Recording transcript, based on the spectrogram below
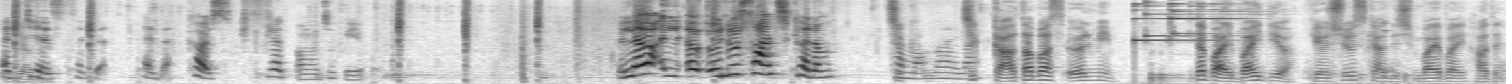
Hadi geldi. kes hadi. Hadi koş küfür etme ama çok iyi. Ö- ölürsen çıkarım. Çık, Tamam bay bay. Çık kağıta bas ölmeyeyim. Bir de bay bay diyor. Görüşürüz kardeşim bay bay hadi.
